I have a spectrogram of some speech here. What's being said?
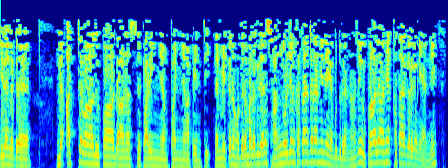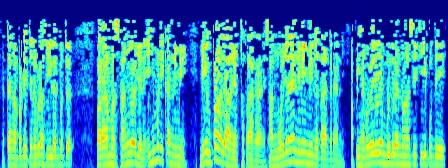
ඊළඟට න අත්තවාද උපාදානස්ස පරිඤ්ඤම් පඤ්ඤාපෙන්ති. දැන් මෙතන හොඳට මතක ගන්න සංයෝජන කතා කරන්නේ නැහැ බුදුරණවහන්සේ උපාදානයක් කතා කරගෙන යන්නේ. නැත්නම් අපිට හිතෙන්න පුළුවන් සීලබ්බත පරාමර්ශ සංයෝජන. එහෙම නිකන් නෙමෙයි. මේ උපාදානයක් කතා කරන්නේ. සංයෝජනයක් නෙමෙයි මේ කතා කරන්නේ. අපි හැම වෙලෙම බුදුරණවහන්සේ කියපු දේ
